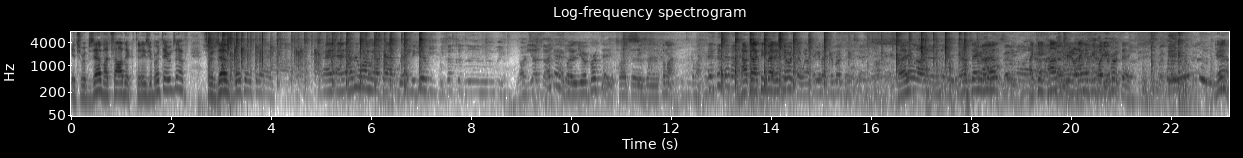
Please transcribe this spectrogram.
It's Reb Zev Hatzadik. Today's your birthday, Reb Zev. It's Reb Zev's birthday today. And, and everyone, we have to have, we have to give. Okay, but your birthday, it's hard to. Uh, come on, come on. How can I think about his birthday when I'm thinking about your birthday? Right? You know what I'm saying? I can't concentrate on anything but your birthday. Yeah.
